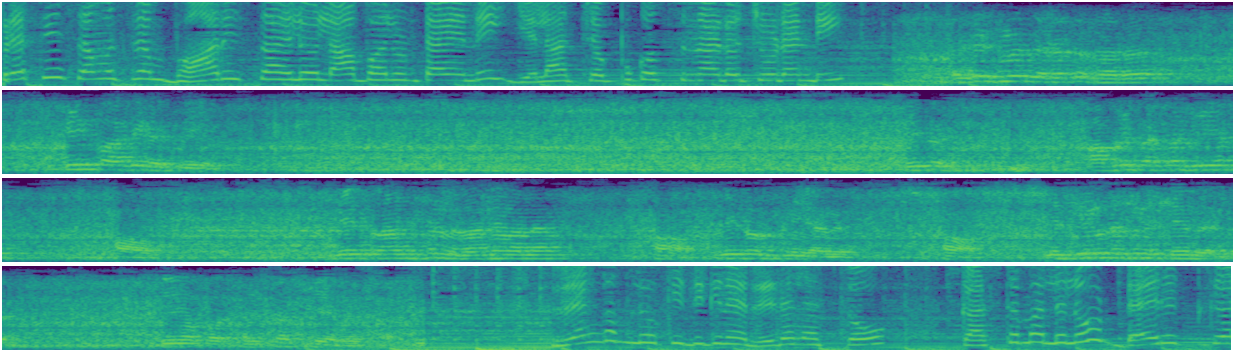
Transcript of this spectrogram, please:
ప్రతి సంవత్సరం భారీ స్థాయిలో లాభాలుంటాయని ఎలా చెప్పుకొస్తున్నాడో చూడండి ऐसे इसमें दे रहे थे सर तीन पार्टी रहती है ठीक है आपने पैसा दिया हाँ ये ट्रांजेक्शन लगाने वाला है हाँ ये कंपनी आ गई हाँ ये तीनों इसमें शेयर रहता है तीनों पर्सन का शेयर रहता है రంగంలోకి దిగిన రెడ్ కస్టమర్లలో డైరెక్ట్గా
